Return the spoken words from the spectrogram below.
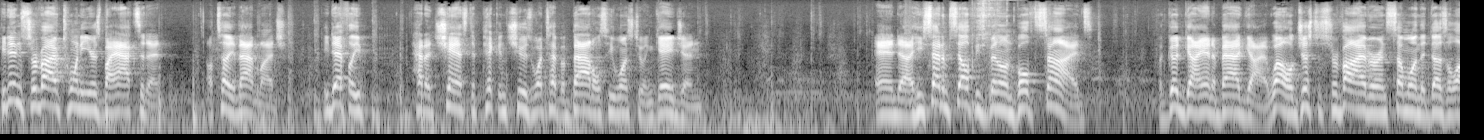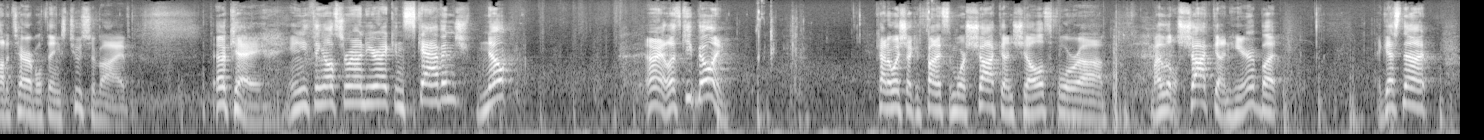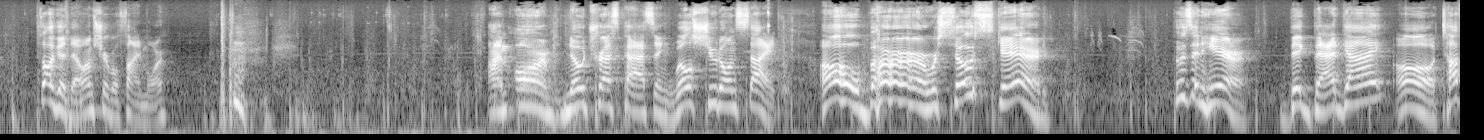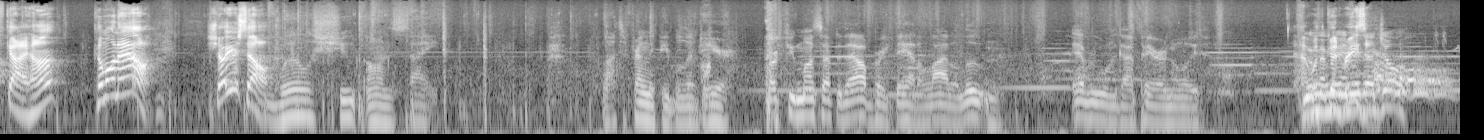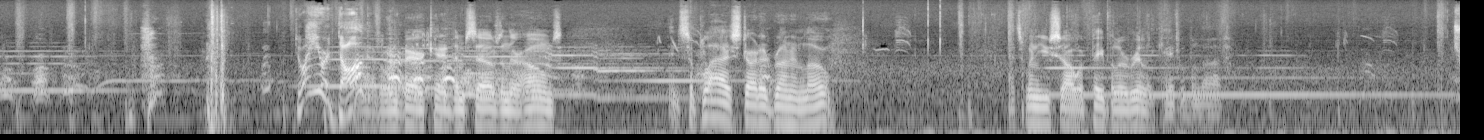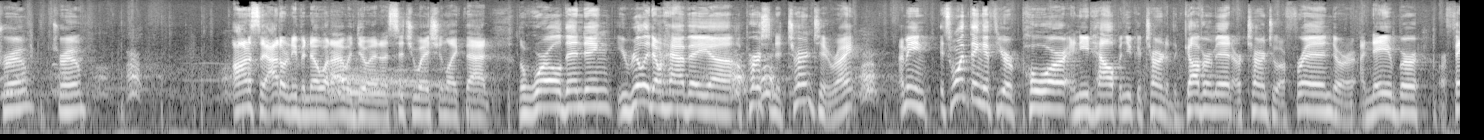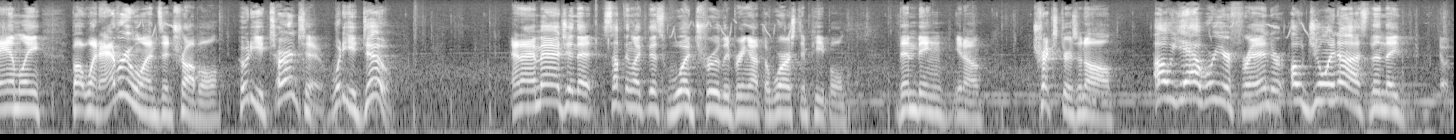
He didn't survive 20 years by accident. I'll tell you that much. He definitely had a chance to pick and choose what type of battles he wants to engage in. And uh, he said himself he's been on both sides a good guy and a bad guy. Well, just a survivor and someone that does a lot of terrible things to survive. Okay, anything else around here I can scavenge? Nope. All right, let's keep going. Kind of wish I could find some more shotgun shells for uh, my little shotgun here, but I guess not. It's all good though. I'm sure we'll find more. I'm armed. No trespassing. We'll shoot on sight. Oh, brr. We're so scared. Who's in here? Big bad guy? Oh, tough guy, huh? Come on out. Show yourself. We'll shoot on sight. Lots of friendly people lived here. First few months after the outbreak, they had a lot of looting. Everyone got paranoid. Yeah, You with remember good reason. that, Joel? Do I hear a dog? Everyone barricaded themselves in their homes. And supplies started running low. That's when you saw what people are really capable of. True, true. Honestly, I don't even know what I would do in a situation like that. The world ending, you really don't have a, uh, a person to turn to, right? I mean, it's one thing if you're poor and need help and you could turn to the government or turn to a friend or a neighbor or family, but when everyone's in trouble, who do you turn to? What do you do? And I imagine that something like this would truly bring out the worst in people, them being, you know, tricksters and all. Oh yeah, we're your friend, or oh, join us. Then they,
